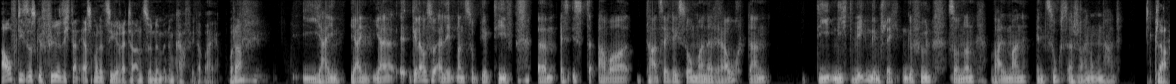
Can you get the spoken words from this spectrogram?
auf dieses Gefühl sich dann erstmal eine Zigarette anzündet mit einem Kaffee dabei, oder? Jein, jein, ja, äh, genau so erlebt man subjektiv. Ähm, es ist aber tatsächlich so, man raucht dann die nicht wegen dem schlechten Gefühl, sondern weil man Entzugserscheinungen hat. Klar.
